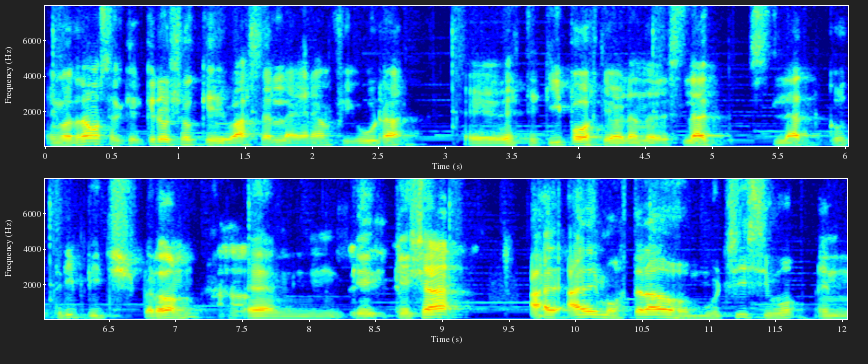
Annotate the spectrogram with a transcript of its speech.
encontramos el que creo yo que va a ser la gran figura eh, de este equipo. Estoy hablando de Slat, Slatko Tripic, perdón, em, que, ya ha, demostrado muchísimo en,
